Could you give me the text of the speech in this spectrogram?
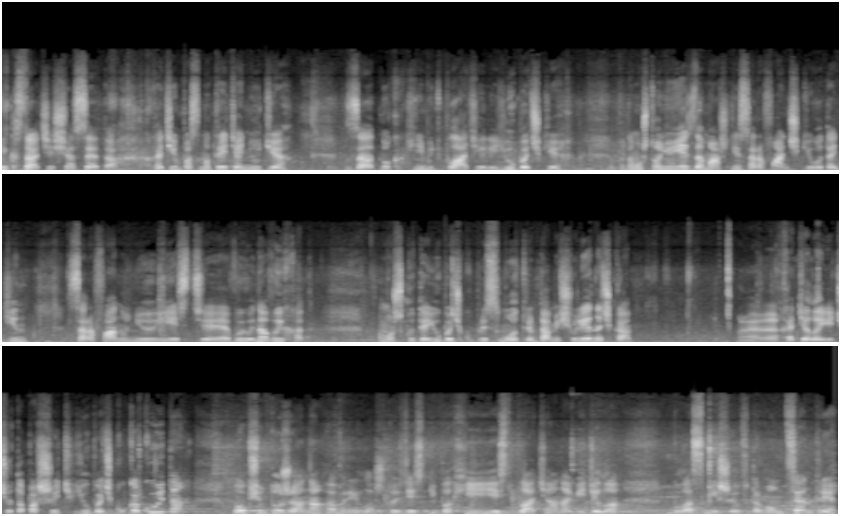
И, кстати, сейчас это, хотим посмотреть Анюте заодно какие-нибудь платья или юбочки, потому что у нее есть домашние сарафанчики, вот один сарафан у нее есть э, на выход. Может, какую-то юбочку присмотрим. Там еще Леночка хотела ей что-то пошить, юбочку какую-то. В общем, тоже она говорила, что здесь неплохие есть платья. Она видела, была с Мишей в торговом центре.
